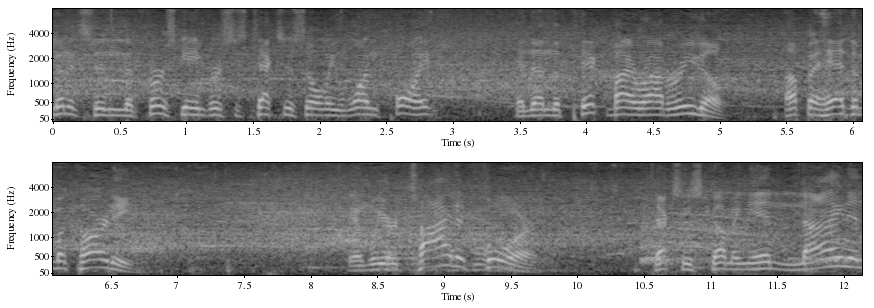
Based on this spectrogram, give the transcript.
Minutes in the first game versus Texas, only one point, and then the pick by Rodrigo. Up ahead to McCarty. And we are tied at four. Texas coming in 9 and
